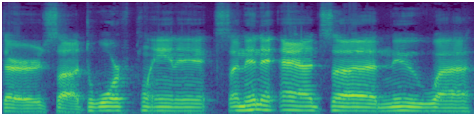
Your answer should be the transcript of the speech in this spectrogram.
there's uh, dwarf planets, and then it adds uh, new uh,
